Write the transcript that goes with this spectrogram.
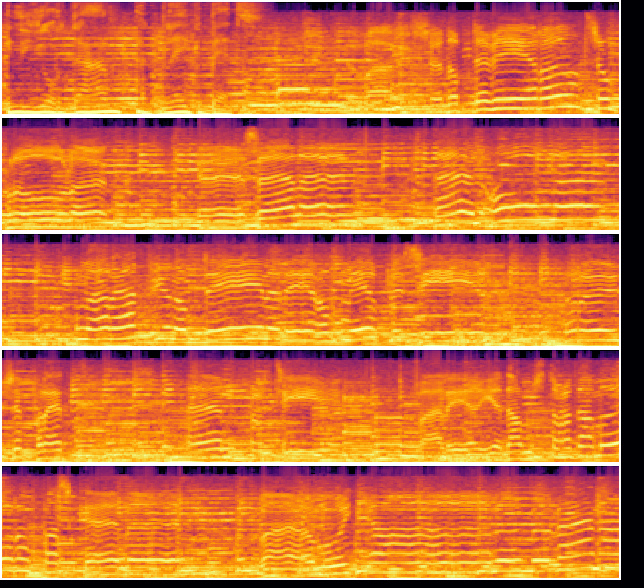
in de Jordaan het bleke bed. Waar is het op de wereld zo vrolijk, gezellig en oorlijk? Waar heb je op de hele wereld meer plezier, reuze pret en vertier? Leer je de Amsterdammer pas kennen? Waar moet je aan hem wennen?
